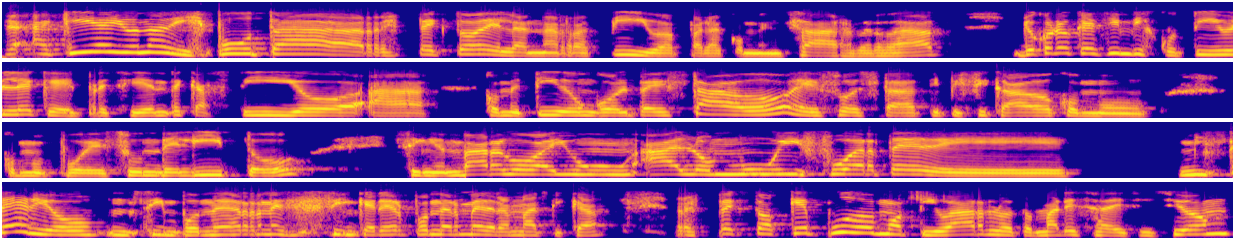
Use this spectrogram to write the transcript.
Aquí hay una disputa respecto de la narrativa, para comenzar, ¿verdad? Yo creo que es indiscutible que el presidente Castillo ha cometido un golpe de Estado, eso está tipificado como, como pues un delito, sin embargo, hay un halo muy fuerte de misterio, sin poner, sin querer ponerme dramática, respecto a qué pudo motivarlo a tomar esa decisión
